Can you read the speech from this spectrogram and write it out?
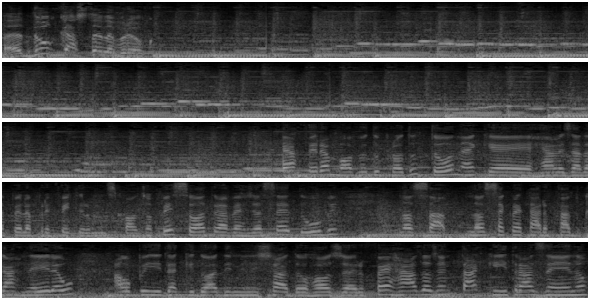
eh, do Castelo Branco. É a Feira Móvel do Produtor, né, que é realizada pela Prefeitura Municipal de João Pessoa, através da SEDUB. Nossa, nosso secretário Fábio Carneiro, ao pedido aqui do administrador Rogério Ferraz, a gente está aqui trazendo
